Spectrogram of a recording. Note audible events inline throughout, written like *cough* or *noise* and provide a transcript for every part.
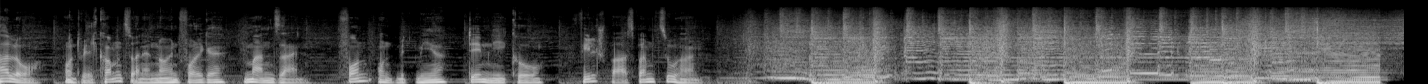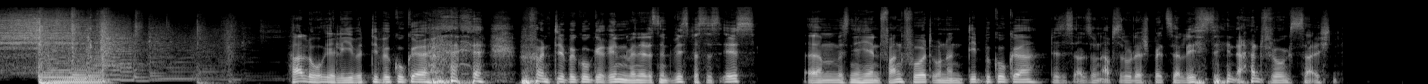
Hallo und willkommen zu einer neuen Folge Mann sein. Von und mit mir, dem Nico. Viel Spaß beim Zuhören. Hallo, ihr liebe Dippegucker *laughs* und Dippeguckerinnen. Wenn ihr das nicht wisst, was das ist, ähm, wir sind ja hier in Frankfurt und ein Dippegucker, das ist also ein absoluter Spezialist *laughs* in Anführungszeichen.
